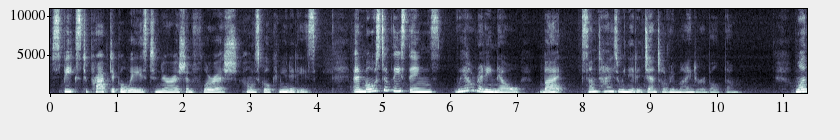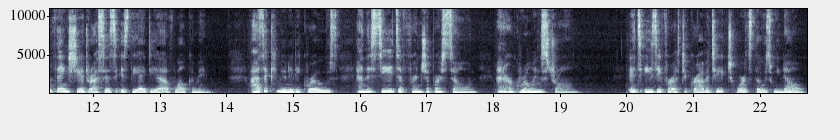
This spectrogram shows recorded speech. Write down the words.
speaks to practical ways to nourish and flourish homeschool communities. And most of these things we already know, but sometimes we need a gentle reminder about them. One thing she addresses is the idea of welcoming. As a community grows and the seeds of friendship are sown and are growing strong, it's easy for us to gravitate towards those we know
